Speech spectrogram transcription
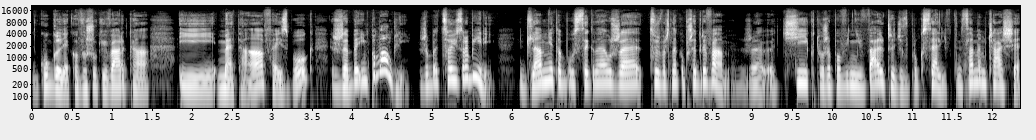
Google jako wyszukiwarka i Meta, Facebook, żeby im pomogli, żeby coś zrobili. Dla mnie to był sygnał, że coś ważnego przegrywamy, że ci, którzy powinni walczyć w Brukseli w tym samym czasie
